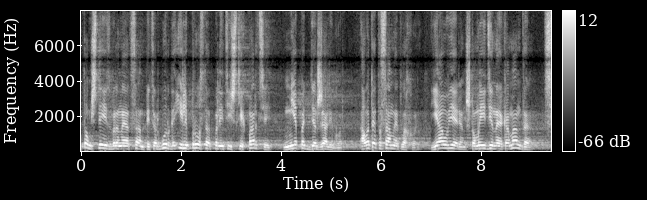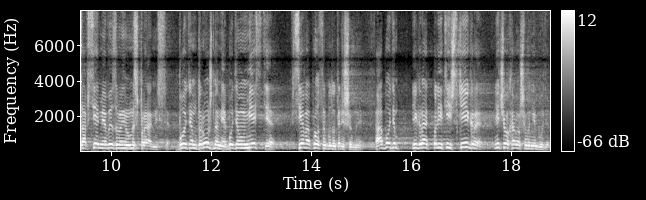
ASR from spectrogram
в том числе избранные от Санкт-Петербурга или просто от политических партий, не поддержали город. А вот это самое плохое. Я уверен, что мы единая команда, со всеми вызовами мы справимся. Будем дружными, будем вместе, все вопросы будут решены. А будем играть политические игры, ничего хорошего не будет.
